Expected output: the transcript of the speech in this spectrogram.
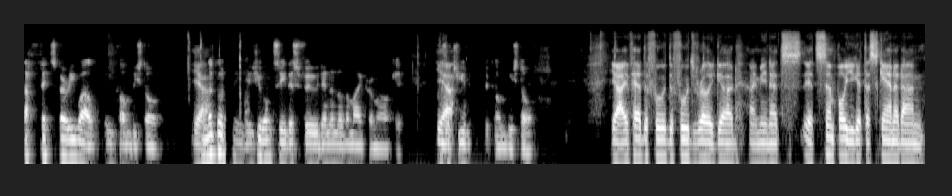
that fits very well in Convy Store. Yeah. And the good thing is you won't see this food in another micro market. Yeah. It's unique to Convy Store. Yeah, I've had the food. The food's really good. I mean, it's it's simple. You get to scan it on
